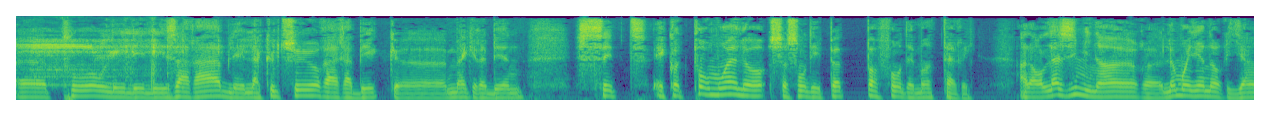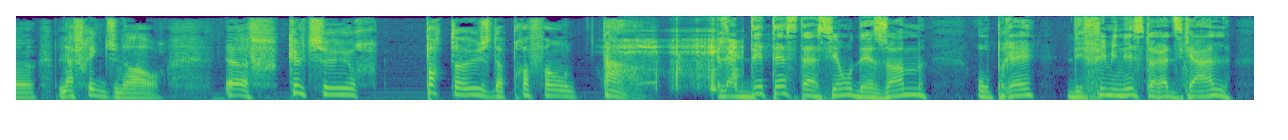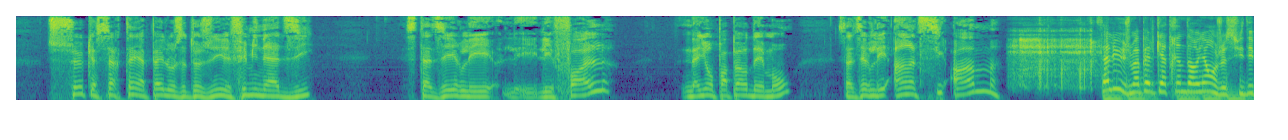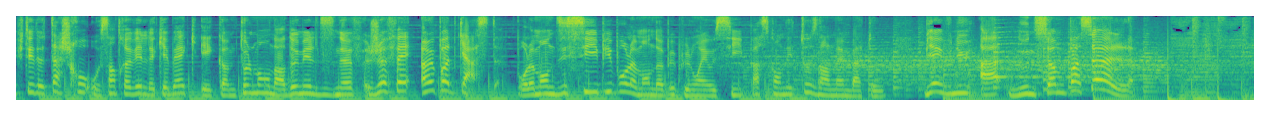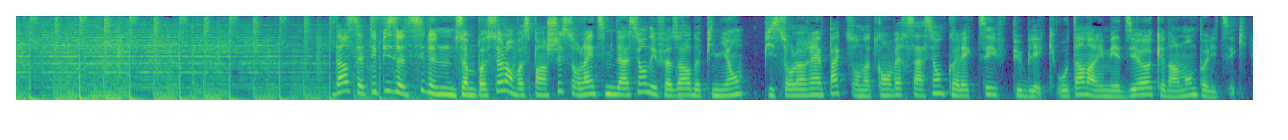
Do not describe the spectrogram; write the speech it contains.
euh, pour les, les, les, Arabes, les, la culture arabique euh, maghrébine. C'est, écoute, pour moi là, ce sont des peuples profondément tarés. Alors l'Asie mineure, euh, le Moyen-Orient, l'Afrique du Nord, euh, culture porteuse de profonde tare. La détestation des hommes auprès des féministes radicales, ceux que certains appellent aux États-Unis les féminazis, c'est-à-dire les, les, les folles, n'ayons pas peur des mots, c'est-à-dire les anti-hommes. Salut, je m'appelle Catherine Dorion, je suis députée de Tachereau au centre-ville de Québec et comme tout le monde en 2019, je fais un podcast pour le monde d'ici puis pour le monde un peu plus loin aussi parce qu'on est tous dans le même bateau. Bienvenue à Nous ne sommes pas seuls. Dans cet épisode-ci de Nous ne sommes pas seuls, on va se pencher sur l'intimidation des faiseurs d'opinion puis sur leur impact sur notre conversation collective publique, autant dans les médias que dans le monde politique.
